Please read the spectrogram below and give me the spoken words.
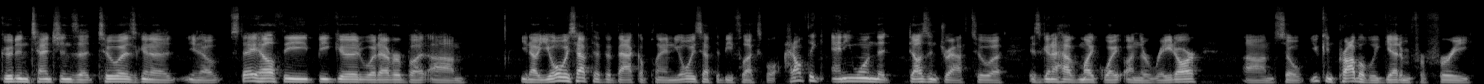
good intentions that Tua is gonna, you know, stay healthy, be good, whatever. But um, you know, you always have to have a backup plan. You always have to be flexible. I don't think anyone that doesn't draft Tua is gonna have Mike White on their radar. Um, so you can probably get him for free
